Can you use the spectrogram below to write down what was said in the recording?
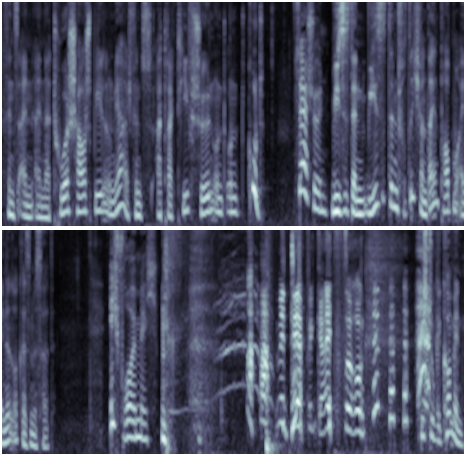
ich finde es ein, ein Naturschauspiel und ja, ich finde es attraktiv, schön und, und gut. Sehr schön. Wie ist es denn, wie ist es denn für dich, wenn dein Partner einen Orgasmus hat? Ich freue mich. Mit der Begeisterung bist du gekommen.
